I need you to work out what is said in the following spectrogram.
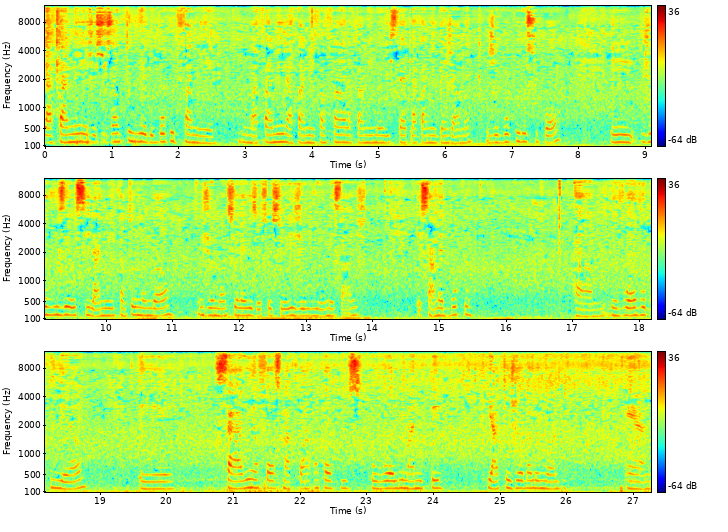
La famille, je suis entourée de beaucoup de familles. Ma famille, la famille Fanfan, la famille Morissette, la famille Benjamin. J'ai beaucoup de support. Et je vous ai aussi la nuit, quand tout le monde dort, je monte sur les réseaux sociaux et je lis les messages. Et ça m'aide beaucoup um, de voir vos prières. Et ça renforce ma foi encore plus pour voir l'humanité qu'il y a toujours dans le monde and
